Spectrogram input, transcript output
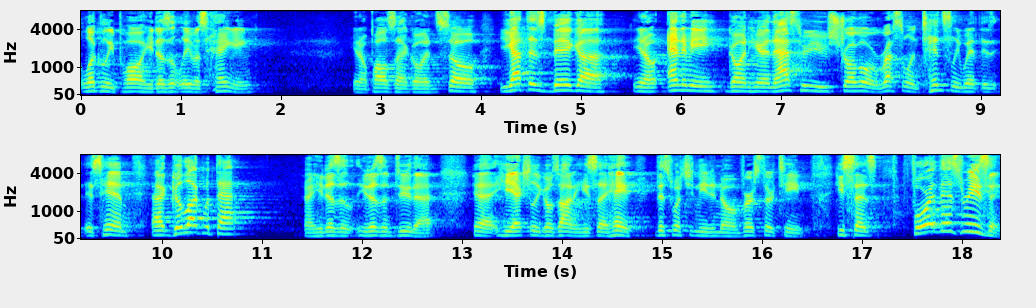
Luckily, Paul, he doesn't leave us hanging. You know, Paul's not going, so you got this big, uh, you know, enemy going here, and that's who you struggle or wrestle intensely with is, is him. Uh, good luck with that. Right, he, doesn't, he doesn't do that. Yeah, he actually goes on and he says, hey, this is what you need to know. In verse 13, he says, for this reason,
